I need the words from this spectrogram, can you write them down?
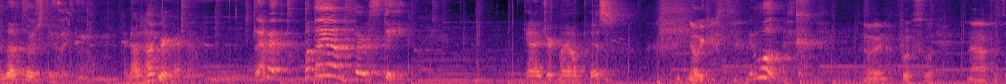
I'm not thirsty right now. I'm not hungry right now. Damn it! But I am thirsty. Can I drink my own piss? No, you Hey, look. Oh, not Bruce. What? No, not Bruce.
